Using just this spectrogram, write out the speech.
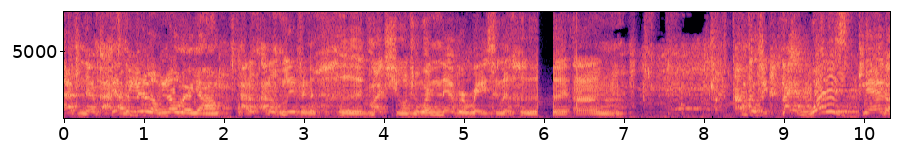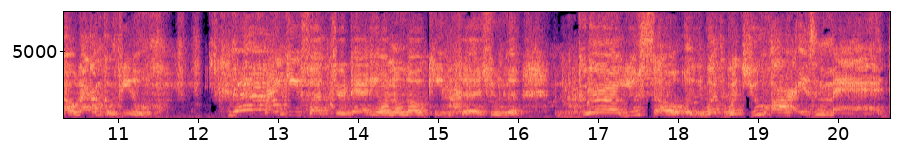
I've never. I, I the mean, middle of nowhere, y'all. I don't. I don't live in the hood. My children were never raised in the hood. Um, I'm confused. Like, what is ghetto? Like, I'm confused. Girl. Frankie fucked your daddy on the low key because you look, girl. You so what? What you are is mad.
